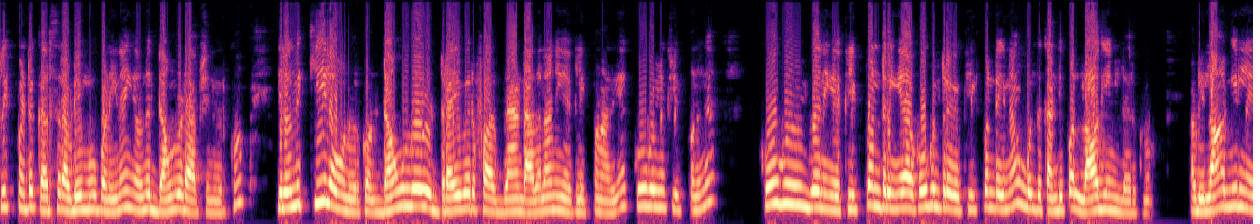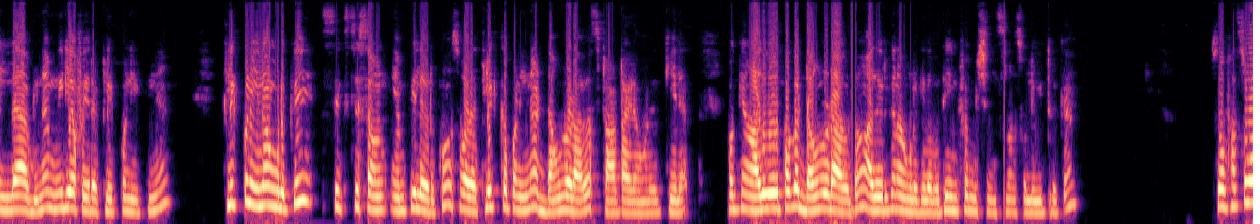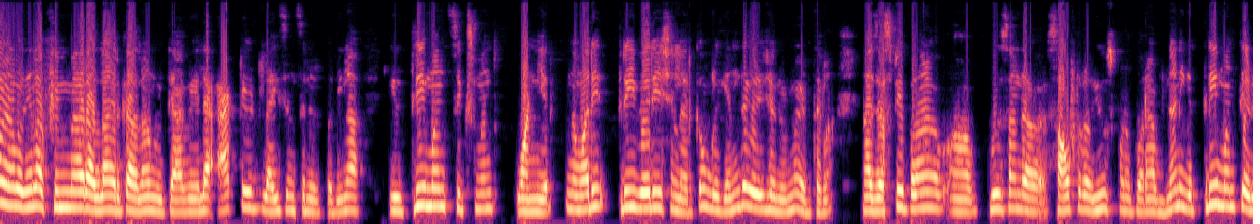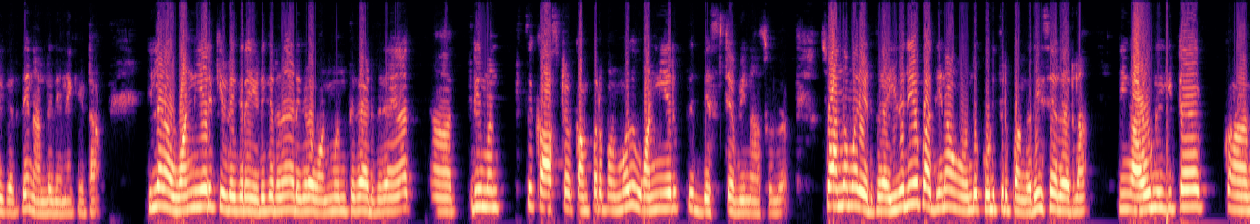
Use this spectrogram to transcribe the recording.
கிளிக் பண்ணிட்டு கர்சர் அப்படியே மூவ் பண்ணீங்கன்னா இங்க வந்து டவுன்லோட் ஆப்ஷன் இருக்கும். இதுல வந்து கீழே ஒன்று இருக்கும். டவுன்லோட் டிரைவர் ஃபார் பிராண்ட் அதெல்லாம் நீங்க கிளிக் பண்ணாதீங்க. கூகுள்னு கிளிக் பண்ணுங்க. கூகுள் நீங்க கிளிக் பண்றீங்க. கூகுள் டிரைவர் கிளிக் பண்றீங்கன்னா உங்களுக்கு கண்டிப்பா லாகின்ல இருக்கணும் அப்படி லாகின்ல இல்லை அப்படின்னா மீடியா ஃபைரை கிளிக் பண்ணிக்கோங்க. கிளிக் பண்ணீங்கன்னா உங்களுக்கு சிக்ஸ்டி செவன் எம்பியில் இருக்கும். ஸோ அதை கிளிக் பண்ணீங்கன்னா டவுன்லோட் ஆக ஸ்டார்ட் ஆயிடும் உங்களுக்கு கீழே. ஓகே அது ஒரு பக்கம் டவுன்லோட் ஆகட்டும். அது வரைக்கும் நான் உங்களுக்கு இதை பத்தி இன்ஃபர்மேஷன்ஸ்லாம் சொல்லிட்டு இருக்கேன். ஸோ ஃபர்ஸ்ட் ஆஃப் ஆல் பார்த்தீங்கன்னா ஃபிம்மேர் அதெல்லாம் இருக்கு. அதெல்லாம் உங்களுக்கு தேவையில்லை. ஆக்டிவேட் லைசன்ஸ் இருக்கு பார்த்தீங்களா? இது three month six month one year இந்த மாதிரி த்ரீ வேரியேஷன்ல இருக்கு. உங்களுக்கு எந்த வேரியேஷன் வேணுமோ எடுத்துக்கலாம். நான் ஜஸ்ட் இப்போதான் புதுசாக இந்த சாஃப்ட்வேர் யூஸ் பண்ண போறேன் அப்படின்னா நீங்க த்ரீ மந்த் எடுக்கிறதே நல்லது என்ன கேட்டா. இல்ல நான் ஒன் இயர்க்கு எடுக்கிறேன் எடுக்கிறதா எடுக்கிறேன் ஒன் மந்த்துக்கு எடுத்துக்கிறேன். ஏன்னா த்ரீ மந்த் காஸ்ட்டை கம்பேர் பண்ணும்போது ஒன் இயர்க்கு பெஸ்ட் அப்படின்னு நான் சொல்லுவேன். ஸோ அந்த மாதிரி எடுத்துக்கலாம். இதுலயே பார்த்தீங்கன்னா அவங்க வந்து கொடுத்துருப்பாங்க. ரீசேலர்லாம் நீங்க அவங்க கிட்ட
